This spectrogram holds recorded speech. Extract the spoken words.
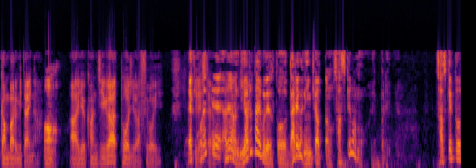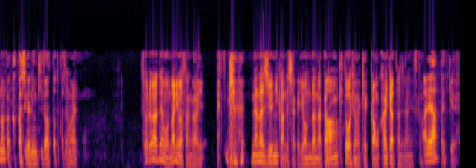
頑張るみたいな、ああ。ああいう感じが当時はすごい。え、これったて、あれなのリアルタイムでだと誰が人気あったの？サスケなの？やっぱり。サスケとなんかカカシが人気があったとかじゃないの？それはでも、成馬さんが 72巻でしたっけ？読んだ中、ああ人気投票の結果も書いてあったんじゃないですか。あれあったっけ？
